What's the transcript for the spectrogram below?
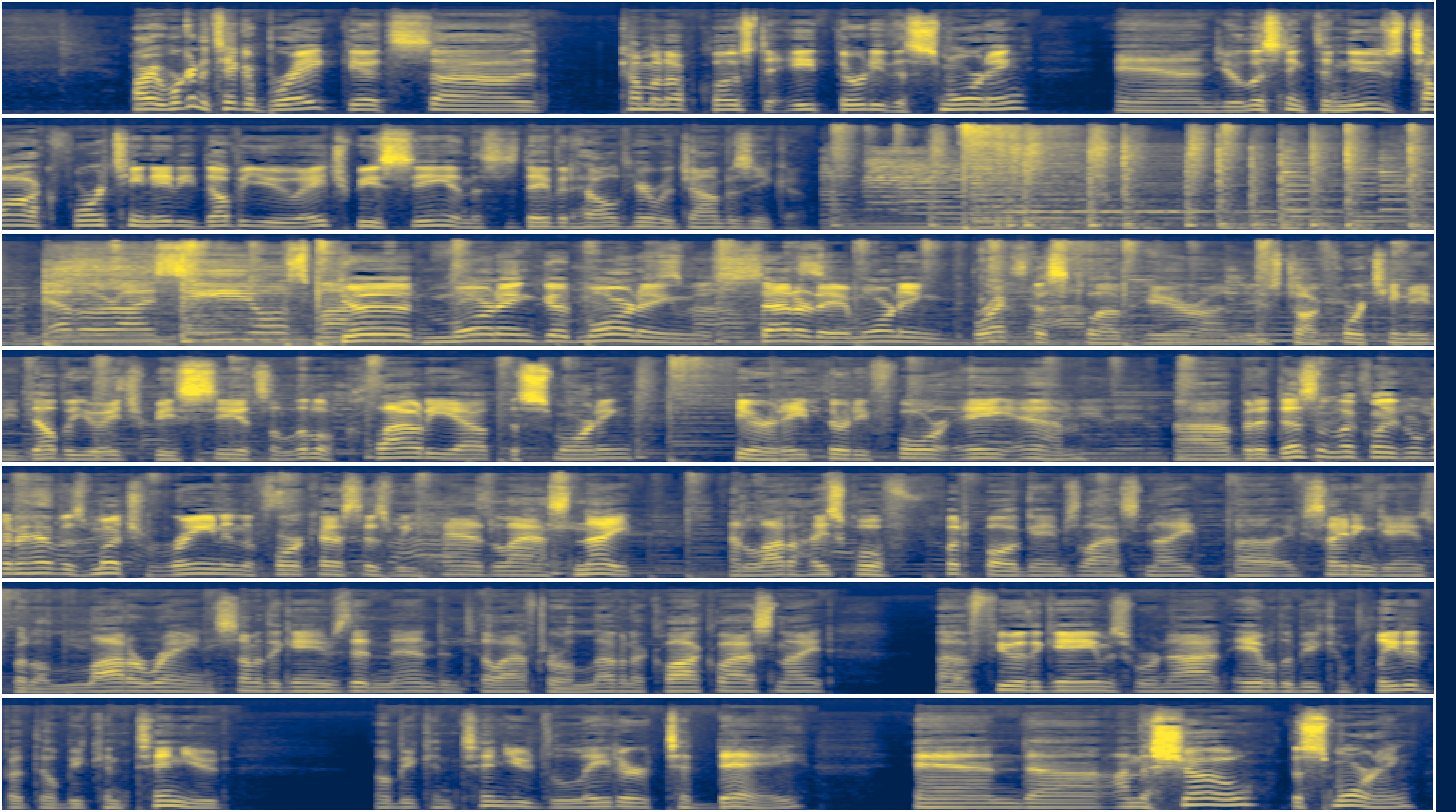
All right, we're going to take a break. It's uh, coming up close to 8:30 this morning and you're listening to News Talk 1480 WHBC and this is David Held here with John Bazika. Whenever I see your smile. Good morning, good morning. The Saturday morning breakfast club here on News Talk 1480 WHBC. It's a little cloudy out this morning here at 8:34 a.m. Uh, but it doesn't look like we're going to have as much rain in the forecast as we had last night. Had a lot of high school football games last night, uh, exciting games, but a lot of rain. Some of the games didn't end until after 11 o'clock last night. A few of the games were not able to be completed, but they'll be continued They'll be continued later today. And uh, on the show this morning,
